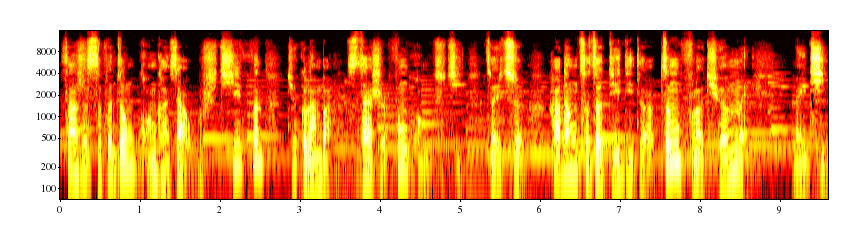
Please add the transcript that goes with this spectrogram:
三十四分钟狂砍下五十七分、九个篮板，实在是疯狂至极。这一次，哈登彻彻底底地征服了全美媒体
